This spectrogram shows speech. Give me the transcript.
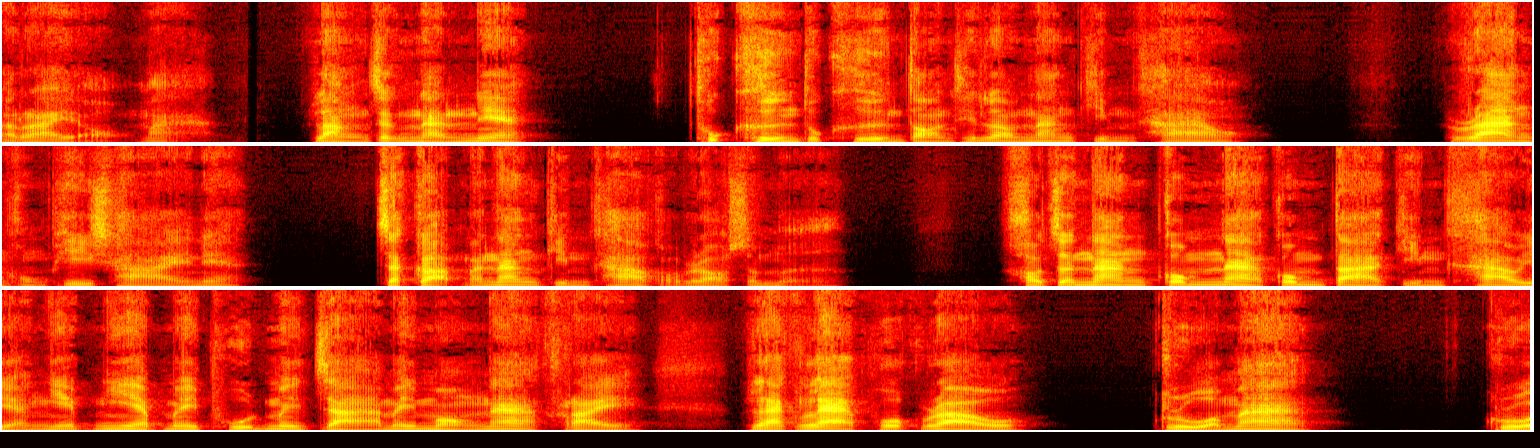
อะไรออกมา หลังจากนั้นเนี่ยทุกคืนทุกคืนตอนที่เรานั่งกินข้าว ร่างของพี่ชายเนี่ยจะกลับมานั่งกินข้าวกับเราเสมอ เขาจะนั่งก้มหน้าก้มตากินข้าวอย่างเงียบๆไม่พูดไม่จ่าไม่มองหน้าใคร แรกๆพวกเรา กลัวมาก กลัว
